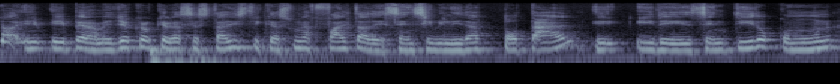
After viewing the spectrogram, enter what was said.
No, y, y espérame, yo creo que las estadísticas es una falta de sensibilidad total y, y de sentido común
